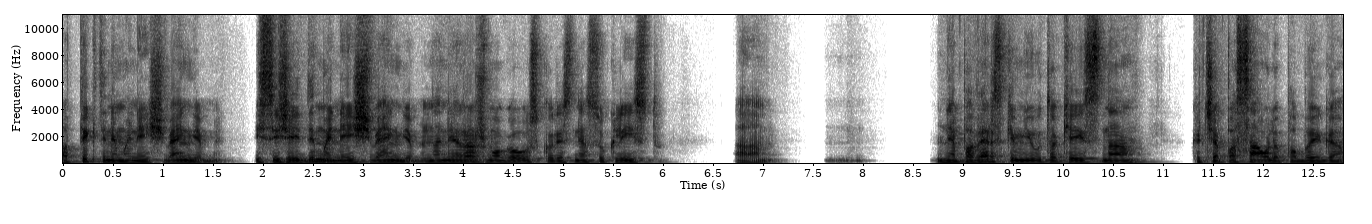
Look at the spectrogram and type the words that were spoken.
Papiktinimai neišvengiami, įsižeidimai neišvengiami. Na, nėra žmogaus, kuris nesuklystų. Nepaverskim jų tokiais, na, kad čia pasaulio pabaiga.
